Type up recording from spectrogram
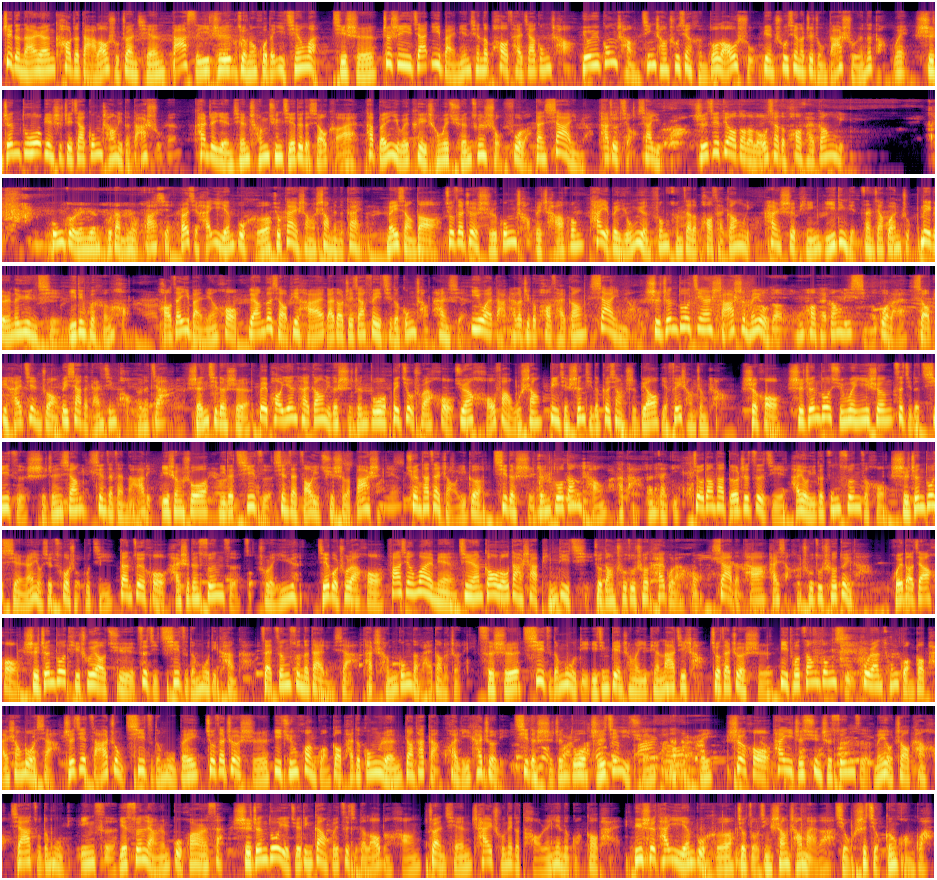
这个男人靠着打老鼠赚钱，打死一只就能获得一千万。其实这是一家一百年前的泡菜加工厂，由于工厂经常出现很多老鼠，便出现了这种打鼠人的岗位。史真多便是这家工厂里的打鼠人。看着眼前成群结队的小可爱，他本以为可以成为全村首富了，但下一秒他就脚下一滑，直接掉到了楼下的泡菜缸里。工作人员不但没有发现，而且还一言不合就盖上了上面的盖子。没想到就在这时，工厂被查封，他也被永远封存在了泡菜缸里。看视频一定点赞加关注，那个人的运气一定会很好。好在一百年后，两个小屁孩来到这家废弃的工厂探险，意外打开了这个泡菜缸。下一秒，史真多竟然啥事没有的从泡菜缸里醒了过来。小屁孩见状被吓得赶紧跑回了家。神奇的是，被泡腌菜缸里的史真多被救出来后，居然毫发无伤，并且身体的各项指标也非常正常。事后，史真多询问医生自己的妻子史真香现在在哪里，医生说你的妻子。现在早已去世了八十年，劝他再找一个，气得史真多当场把他打翻在地。就当他得知自己还有一个曾孙子后，史真多显然有些措手不及，但最后还是跟孙子走出了医院。结果出来后，发现外面竟然高楼大厦平地起。就当出租车开过来后，吓得他还想和出租车对打。回到家后，史真多提出要去自己妻子的墓地看看。在曾孙的带领下，他成功的来到了这里。此时，妻子的墓地已经变成了一片垃圾场。就在这时，一坨脏东西突然从广告牌上落下，直接砸中妻子的墓碑。就在这时，一群换广告牌的工人让他赶快离开这里，气得史真多直接一拳把他打飞。事后，他一直训斥孙子没有照看好家族的墓地，因此爷孙两人不欢而散。史真多也决定干回自己的老本行，赚钱拆除那个讨人厌的广告牌。于是他一言不合就走进商场买了九十九根黄瓜。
